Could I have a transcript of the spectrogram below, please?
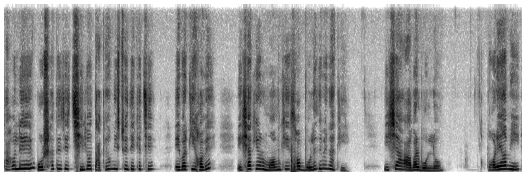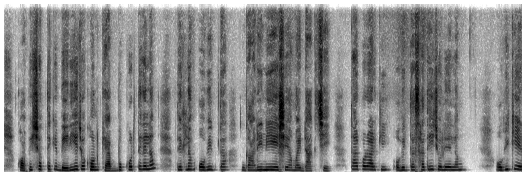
তাহলে ওর সাথে যে ছিল তাকেও নিশ্চয়ই দেখেছে। এবার কি হবে? ঈশা কি ওর মমকে সব বলে দেবে নাকি? ঈশা আবার বলল, পরে আমি কফি শপ থেকে বেরিয়ে যখন ক্যাব বুক করতে গেলাম, দেখলাম অভিকদা গাড়ি নিয়ে এসে আমায় ডাকছে। তারপর আর কি অভিকদার সাথেই চলে এলাম। অভিকের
